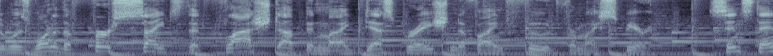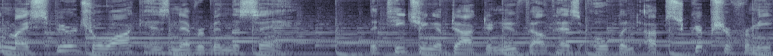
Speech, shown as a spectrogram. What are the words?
it was one of the first sites that flashed up in my desperation to find food for my spirit. Since then, my spiritual walk has never been the same. The teaching of Dr. Neufeld has opened up Scripture for me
